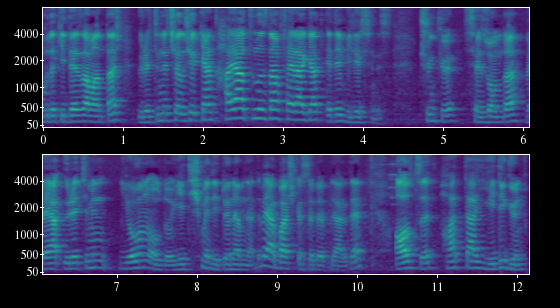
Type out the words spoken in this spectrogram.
Buradaki dezavantaj üretimde çalışırken hayatınızdan feragat edebilirsiniz. Çünkü sezonda veya üretimin yoğun olduğu, yetişmediği dönemlerde veya başka sebeplerde 6 hatta 7 gün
